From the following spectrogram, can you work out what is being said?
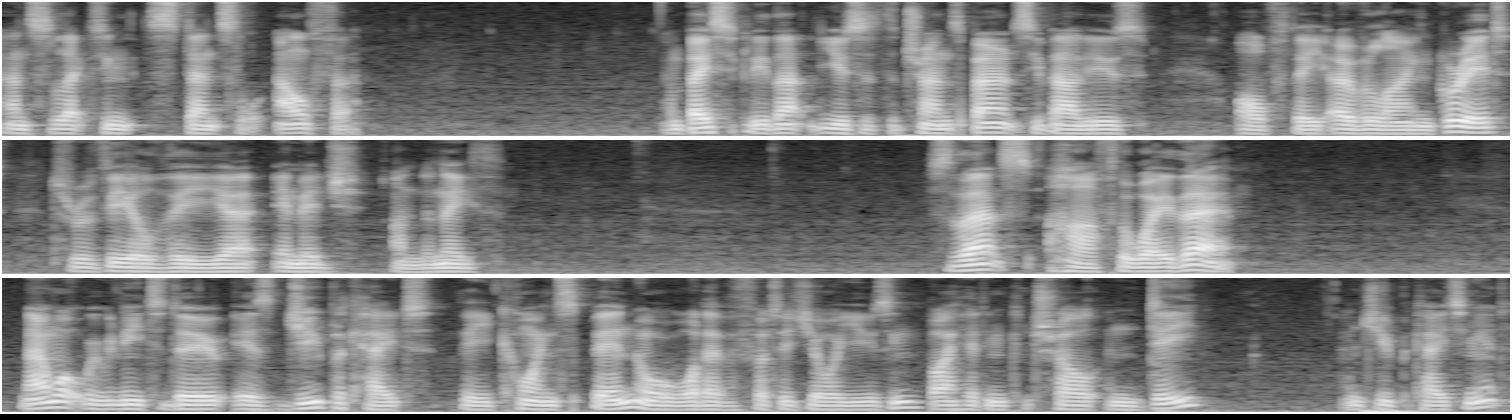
and selecting stencil alpha. And basically that uses the transparency values of the overlying grid to reveal the uh, image underneath. So that's half the way there. Now what we need to do is duplicate the coin spin or whatever footage you're using by hitting Control and D and duplicating it.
